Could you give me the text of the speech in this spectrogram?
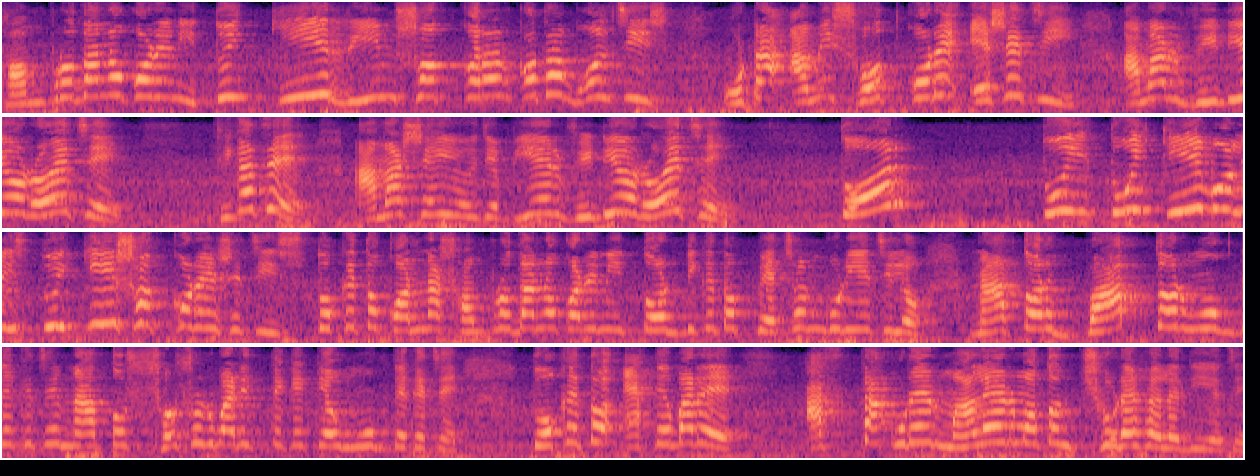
সম্প্রদানও করেনি। তুই কি ঋণ শোধ করার কথা বলছিস? ওটা আমি শোধ করে এসেছি। আমার ভিডিও রয়েছে। ঠিক আছে? আমার সেই ওই যে বিয়ের ভিডিও রয়েছে। তোর? তুই তুই কি বলিস? তুই কি শোধ করে এসেছিস? তোকে তো কন্যা সম্প্রদানও করেনি, তোর দিকে তো পেছন ঘুরিয়েছিল। না তোর বাপ তোর মুখ দেখেছে, না তোর শ্বশুর বাড়ির থেকে কেউ মুখ দেখেছে। তোকে তো একেবারে আস্তাকুড়ের মালের মতন ছুঁড়ে ফেলে দিয়েছে।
